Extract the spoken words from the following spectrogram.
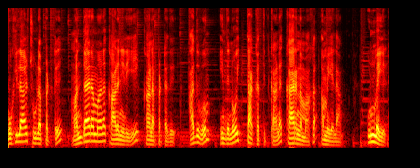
முகிலால் சூழப்பட்டு மந்தாரமான காலநிலையே காணப்பட்டது. அதுவும் இந்த நோய் தாக்கத்திற்கான காரணமாக அமையலாம். உண்மையில்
